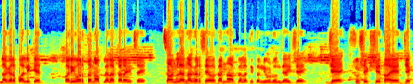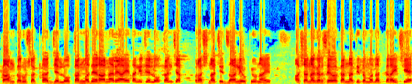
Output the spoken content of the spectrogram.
नगरपालिकेत परिवर्तन आपल्याला करायचंय. चांगल्या नगरसेवकांना आपल्याला तिथं निवडून द्यायचे. जे सुशिक्षित आहेत जे काम करू शकतात जे लोकांमध्ये राहणारे आहेत आणि जे लोकांच्या प्रश्नाची जाणीव ठेवून आहेत अशा नगरसेवकांना तिथं मदत करायची आहे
